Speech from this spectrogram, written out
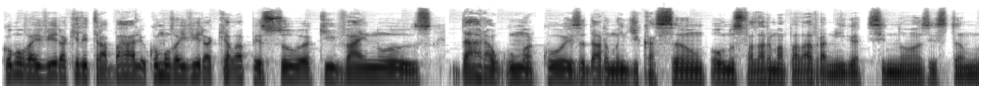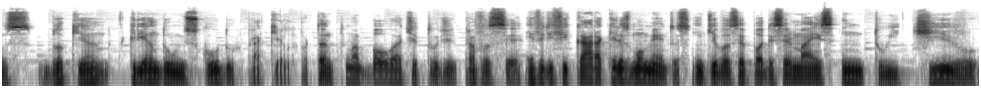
Como vai vir aquele trabalho? Como vai vir aquela pessoa que vai nos dar alguma coisa, dar uma indicação ou nos falar uma palavra amiga se nós estamos bloqueando, criando um escudo para aquilo? Portanto, uma boa atitude para você é verificar aqueles momentos em que você pode ser mais intuitivo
